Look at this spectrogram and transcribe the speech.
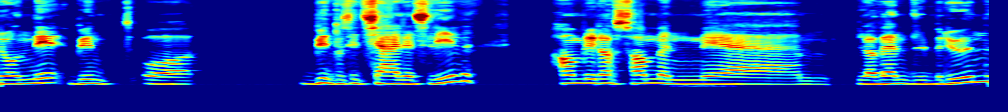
Ronny begynt å begynt på sitt kjærlighetsliv. Han blir da sammen med um, Lavendel Brun.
